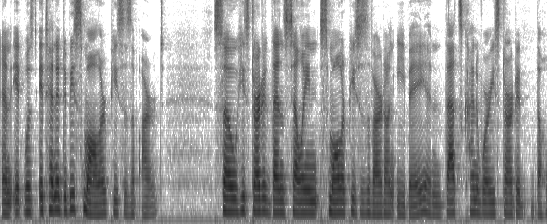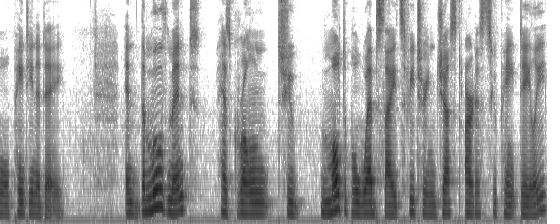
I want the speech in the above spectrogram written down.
And it, was, it tended to be smaller pieces of art. So he started then selling smaller pieces of art on eBay, and that's kind of where he started the whole painting a day. And the movement has grown to multiple websites featuring just artists who paint daily.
